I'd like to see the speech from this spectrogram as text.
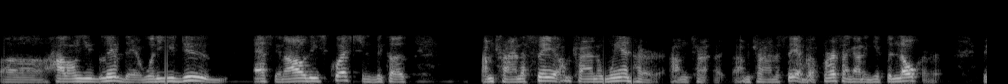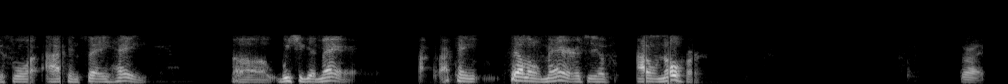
Uh, how long you live there? What do you do? Asking all these questions because I'm trying to sell. I'm trying to win her. I'm trying. I'm trying to sell. But first, I got to get to know her before I can say, "Hey, uh, we should get married. I, I can't sell on marriage if I don't know her. Right.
